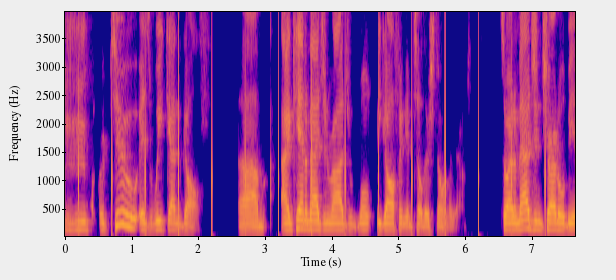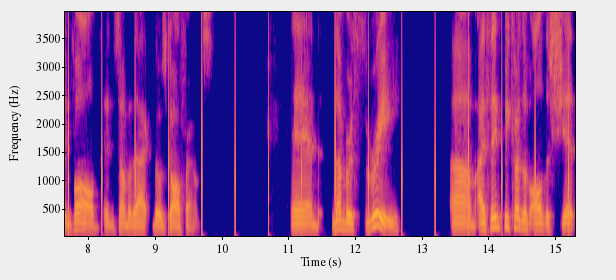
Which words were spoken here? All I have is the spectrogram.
Mm-hmm. Number two is weekend golf. Um, I can't imagine Raj won't be golfing until there's snow on the ground. So I'd imagine Chart will be involved in some of that those golf rounds. And number three, um, I think because of all the shit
